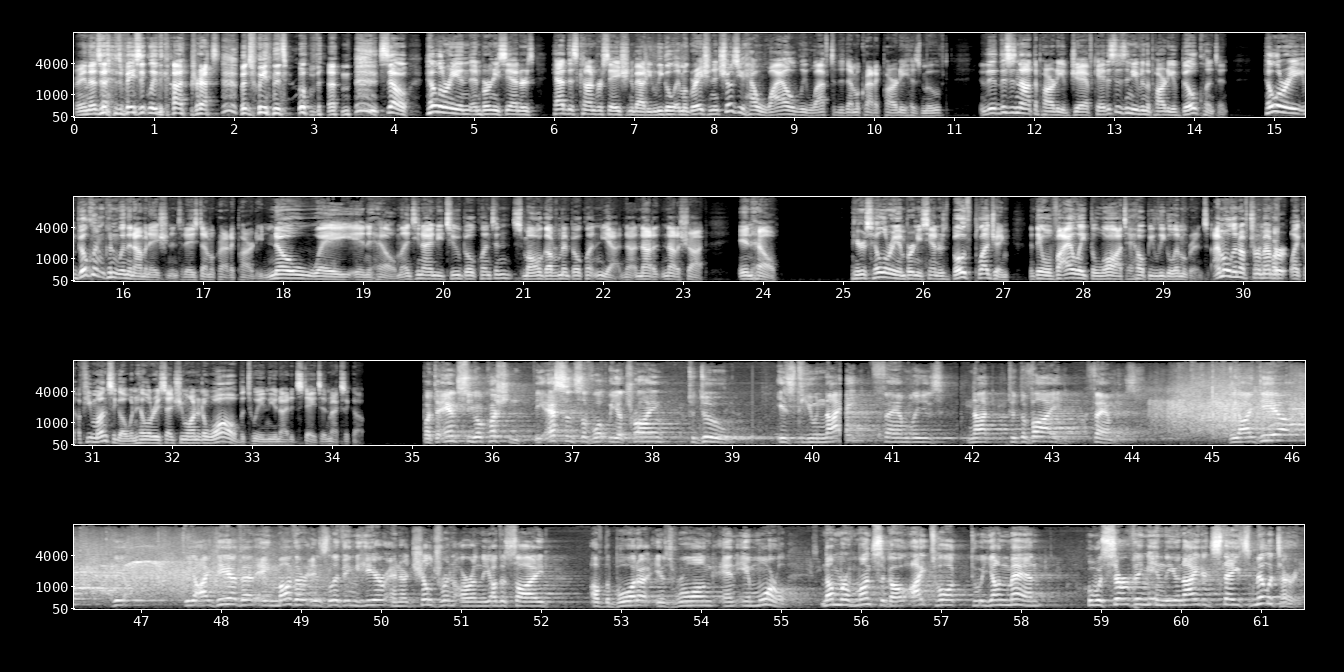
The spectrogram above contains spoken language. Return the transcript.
I mean, that's, that's basically the contrast between the two of them. So, Hillary and, and Bernie Sanders had this conversation about illegal immigration. It shows you how wildly left the Democratic Party has moved. This is not the party of JFK. This isn't even the party of Bill Clinton. Hillary, Bill Clinton couldn't win the nomination in today's Democratic Party. No way in hell. 1992, Bill Clinton, small government Bill Clinton, yeah, not not a, not a shot in hell. Here's Hillary and Bernie Sanders both pledging that they will violate the law to help illegal immigrants. I'm old enough to remember, like a few months ago, when Hillary said she wanted a wall between the United States and Mexico. But to answer your question, the essence of what we are trying to do is to unite families, not to divide families. The idea, the, the idea that a mother is living here and her children are on the other side of the border is wrong and immoral. Number of months ago, I talked to a young man who was serving in the United States military.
